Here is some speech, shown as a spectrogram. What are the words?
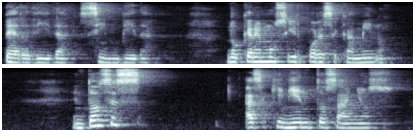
perdida, sin vida. No queremos ir por ese camino. Entonces, hace 500 años,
